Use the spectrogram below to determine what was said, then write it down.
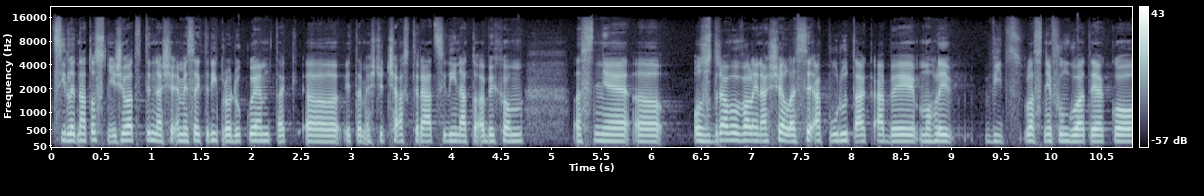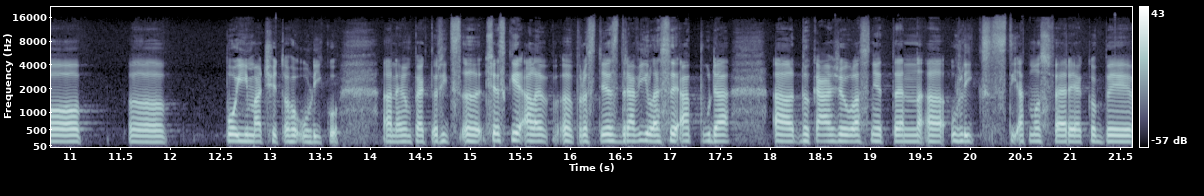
cílit na to snižovat ty naše emise, které produkujeme, tak uh, je tam ještě část, která cílí na to, abychom vlastně uh, ozdravovali naše lesy a půdu tak, aby mohly víc vlastně fungovat jako uh, pojímači toho uhlíku. Nevím, jak to říct eh, česky, ale eh, prostě zdraví lesy a půda eh, dokážou vlastně ten uhlík z té atmosféry jakoby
